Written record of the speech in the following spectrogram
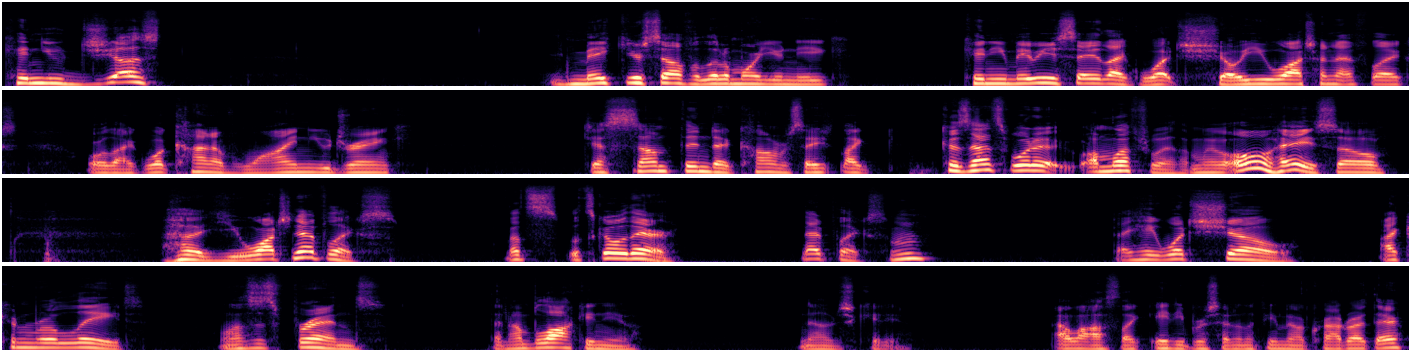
can you just make yourself a little more unique? Can you maybe say like what show you watch on Netflix or like what kind of wine you drink? Just something to conversation, like, because that's what it, I'm left with. I'm going, oh, hey, so uh, you watch Netflix. Let's let's go there. Netflix. Hmm. Like, hey, what show? I can relate. Unless it's friends, then I'm blocking you. No, I'm just kidding. I lost like 80% of the female crowd right there.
